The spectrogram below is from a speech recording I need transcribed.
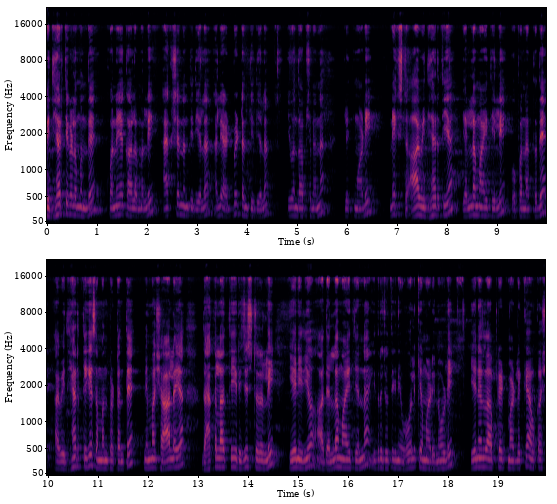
ವಿದ್ಯಾರ್ಥಿಗಳ ಮುಂದೆ ಕೊನೆಯ ಕಾಲಮಲ್ಲಿ ಆ್ಯಕ್ಷನ್ ಅಂತಿದೆಯಲ್ಲ, ಅಲ್ಲಿ ಅಡ್ಮಿಟ್ ಅಂತಿದೆಯಲ್ಲ, ಈ ಒಂದು ಆಪ್ಷನನ್ನು ಕ್ಲಿಕ್ ಮಾಡಿ. ನೆಕ್ಸ್ಟ್ ಆ ವಿದ್ಯಾರ್ಥಿಯ ಎಲ್ಲ ಮಾಹಿತಿ ಇಲ್ಲಿ ಓಪನ್ ಆಗ್ತದೆ. ಆ ವಿದ್ಯಾರ್ಥಿಗೆ ಸಂಬಂಧಪಟ್ಟಂತೆ ನಿಮ್ಮ ಶಾಲೆಯ ದಾಖಲಾತಿ ರಿಜಿಸ್ಟರಲ್ಲಿ ಏನಿದೆಯೋ ಅದೆಲ್ಲ ಮಾಹಿತಿಯನ್ನು ಇದ್ರ ಜೊತೆಗೆ ನೀವು ಹೋಲಿಕೆ ಮಾಡಿ, ನೋಡಿ, ಏನೆಲ್ಲ ಅಪ್ಡೇಟ್ ಮಾಡಲಿಕ್ಕೆ ಅವಕಾಶ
